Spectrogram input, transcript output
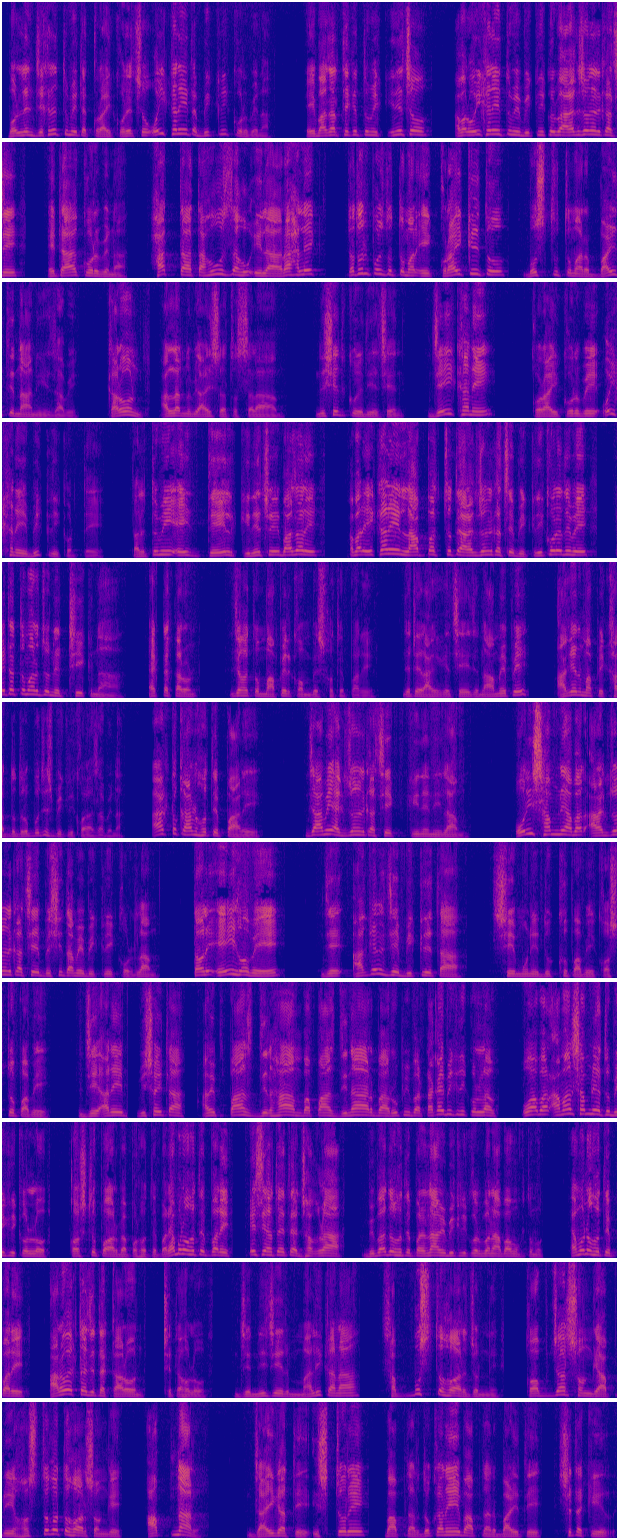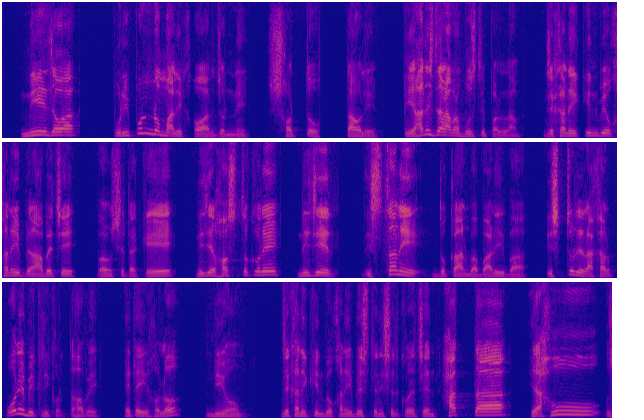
বললেন, যেখানে তুমি এটা ক্রয় করেছ, ওইখানে এটা বিক্রি করবে না। এই বাজার থেকে তুমি কিনেছো, আবার ওইখানেই তুমি বিক্রি করবে, আরেকজনের কাছে এটা করবে না। হাত্তা তাহুজাহু ইলা রাহলেক। যতক্ষণ পর্যন্ত তোমার এই ক্রয়কৃত বস্তু তোমার বাড়িতে না নিয়ে যাবে। কারণ আল্লাহ নবী আলিসালাম নিষেধ করে দিয়েছেন, যেইখানে ক্রয় করবে ওইখানে বিক্রি করতে। তাহলে তুমি এই তেল কিনেছো এই বাজারে, আবার এখানে লাভ পাচ্ছতে আরেকজনের কাছে বিক্রি করে দেবে, এটা তোমার জন্য ঠিক না। একটা কারণ যে হয়তো মাপের কম বেশ হতে পারে, যেটা এর আগে গেছে যে না মেপে আগের মাপে খাদ্যদ্রব্য জিনিস বিক্রি করা যাবে না। আর একটা কারণ হতে পারে যে আমি একজনের কাছে কিনে নিলাম, ওরই সামনে আবার আরেকজনের কাছে বেশি দামে বিক্রি করলাম। তাহলে এই হবে যে আগের যে বিক্রেতা, সে মনে দুঃখ পাবে, কষ্ট পাবে যে, আরে, বিষয়টা আমি পাঁচ দিরহাম বা পাঁচ দিনার বা রুপি বা টাকায় বিক্রি করলাম, ও আবার আমার সামনে এত বিক্রি করল, কষ্ট পাওয়ার ব্যাপার হতে পারে। এমনও হতে পারে, এসে হয়তো এতে ঝগড়া, বিবাদও হতে পারে, না, আমি বিক্রি করব না বা মুক্তমুখ এমনও হতে পারে, আরও একটা যেটা কারণ, সেটা হলো যে নিজের মালিকানা সাব্যস্ত হওয়ার জন্যে, কবজার সঙ্গে আপনি হস্তগত হওয়ার সঙ্গে আপনার জায়গাতে, স্টোরে বা আপনার দোকানে বা আপনার বাড়িতে সেটাকে নিয়ে যাওয়া পরিপূর্ণ মালিক হওয়ার জন্যে শর্ত। তাহলে এই হাদিস দ্বারা আমরা বুঝতে পারলাম, যেখানে কিনবে ওখানেই বেচে বরং সেটাকে নিজের হস্ত করে নিজের স্থানে দোকান বা বাড়ি বা স্টোরে রাখার পরে বিক্রি করতে হবে। এটাই হলো নিয়ম। যেখানে কিনবে, ওখানেই বেচতে নিষেধ করেছেন। হাত্তা ইয়াহু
